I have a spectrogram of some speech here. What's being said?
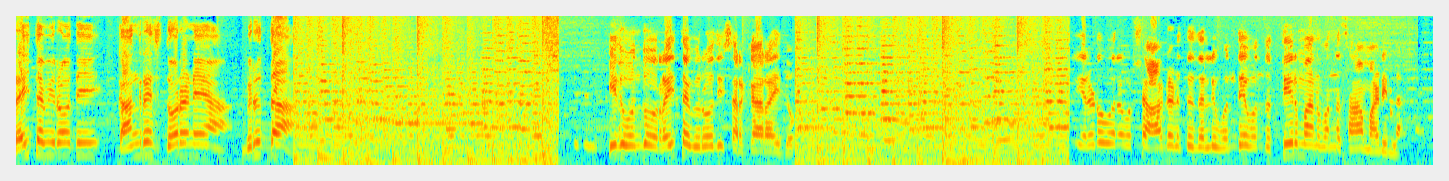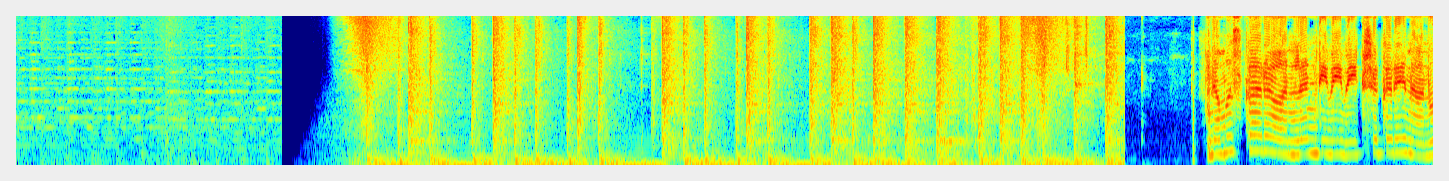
ರೈತ ವಿರೋಧಿ ಕಾಂಗ್ರೆಸ್ ಧೋರಣೆಯ ವಿರುದ್ಧ. ಇದು ಒಂದು ರೈತ ವಿರೋಧಿ ಸರ್ಕಾರ ಇದು. ಎರಡೂವರೆ ವರ್ಷ ಆಡಳಿತದಲ್ಲಿ ಒಂದೇ ಒಂದು ತೀರ್ಮಾನವನ್ನು ಸಹ ಮಾಡಿಲ್ಲ. ನಮಸ್ಕಾರ ಆನ್ಲೈನ್ ಟಿವಿ ವೀಕ್ಷಕರೇ ನಾನು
